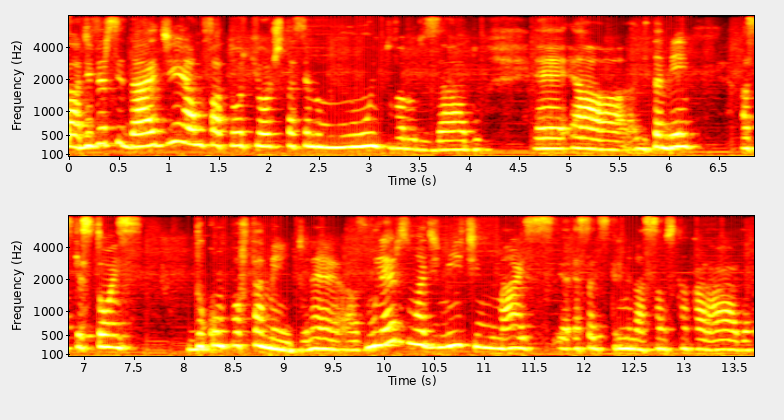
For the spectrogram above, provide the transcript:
a diversidade é um fator que hoje está sendo muito valorizado, é, a, e também as questões do comportamento, né? As mulheres não admitem mais essa discriminação escancarada,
